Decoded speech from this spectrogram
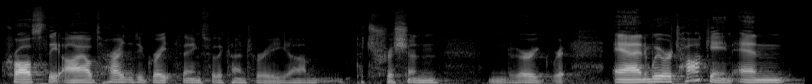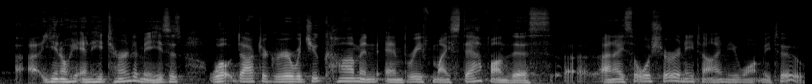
Crossed the aisle, tried to do great things for the country, um, patrician, very great. And we were talking, and uh, you know, and he turned to me. He says, "Well, Dr. Greer, would you come and, and brief my staff on this?" Uh, and I said, "Well, sure, anytime you want me to."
